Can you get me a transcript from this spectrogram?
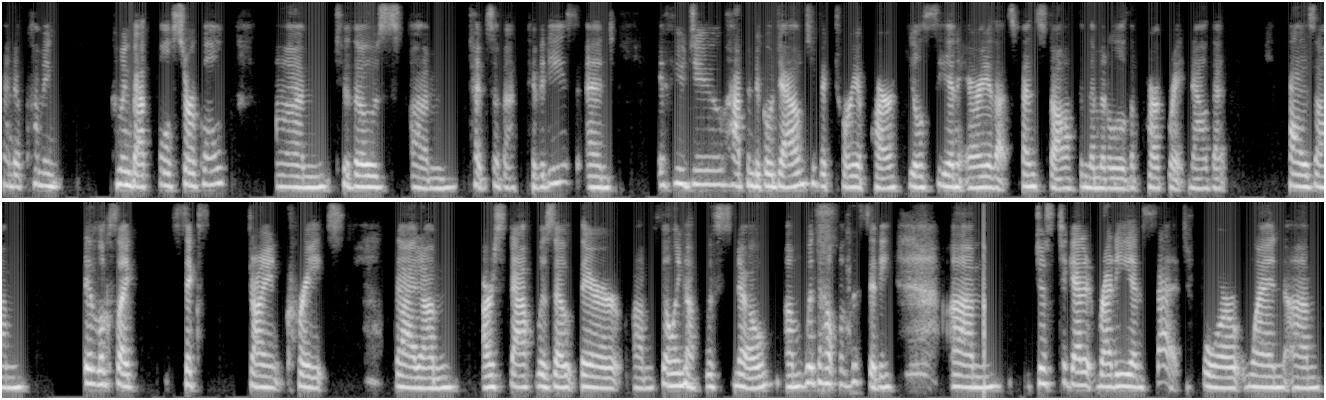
kind of coming coming back full circle um, to those um, types of activities. And if you do happen to go down to Victoria Park, you'll see an area that's fenced off in the middle of the park right now that has um it looks like six giant crates that um our staff was out there um, filling up with snow um, with the help of the city um, just to get it ready and set for when um,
